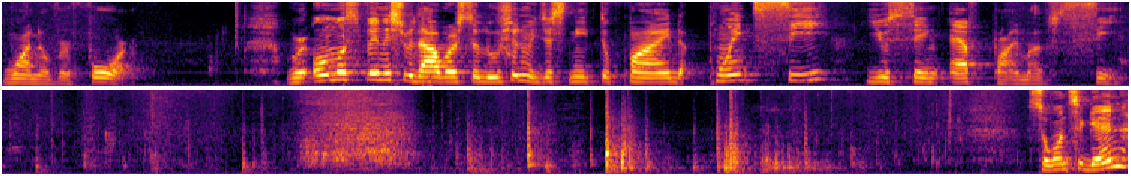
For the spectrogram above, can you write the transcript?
1 over 4. We're almost finished with our solution. We just need to find point c using f prime of c. So once again,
